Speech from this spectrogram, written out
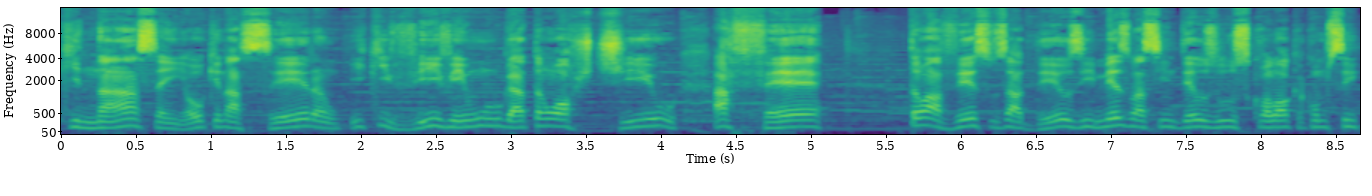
que nascem ou que nasceram e que vivem em um lugar tão hostil à fé, tão avessos a Deus, e mesmo assim Deus os coloca como se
